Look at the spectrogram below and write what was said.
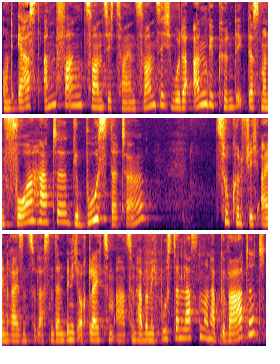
und erst Anfang 2022 wurde angekündigt, dass man vorhatte, Geboosterter zukünftig einreisen zu lassen. Dann bin ich auch gleich zum Arzt und habe mich boostern lassen und habe gewartet.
